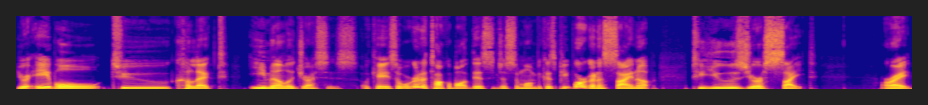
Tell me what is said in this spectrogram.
you're able to collect email addresses. Okay, so we're to talk about this in just a moment because people are to sign up to use your site. All right,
